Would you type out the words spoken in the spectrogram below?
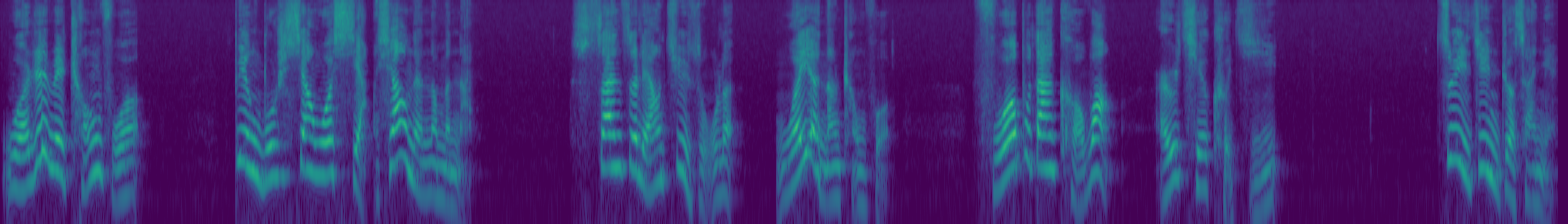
我认为成佛，并不是像我想象的那么难。三资粮具足了，我也能成佛。佛不但可望，而且可及。最近这三年。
